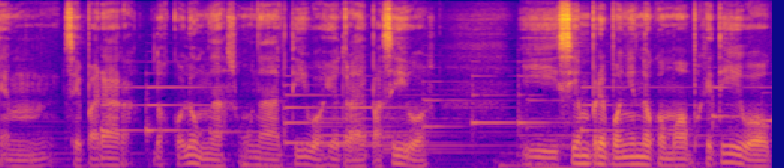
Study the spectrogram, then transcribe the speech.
en separar dos columnas, una de activos y otra de pasivos, y siempre poniendo como objetivo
